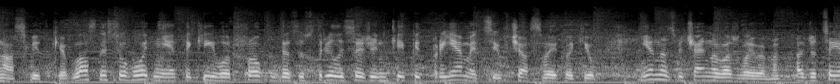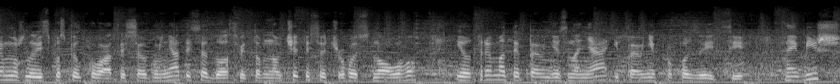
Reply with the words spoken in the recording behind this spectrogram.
наслідки. Власне, сьогодні такий воршоп, де зустрілися жінки-підприємиці в час викликів, є надзвичайно важливими, адже це є можливість поспілкуватися, обмінятися досвідом, навчитися чогось нового і отримати певні знання і певні пропозиції. Найбільш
